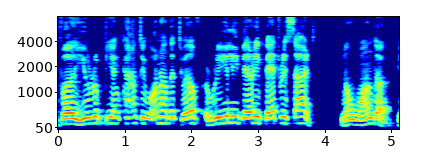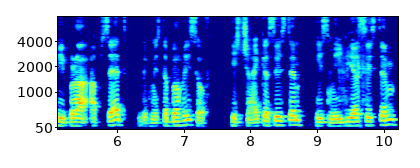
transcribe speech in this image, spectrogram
For a European country, 112. Really very bad result. No wonder people are upset with Mr. Borisov. His Chaika system, his media system,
